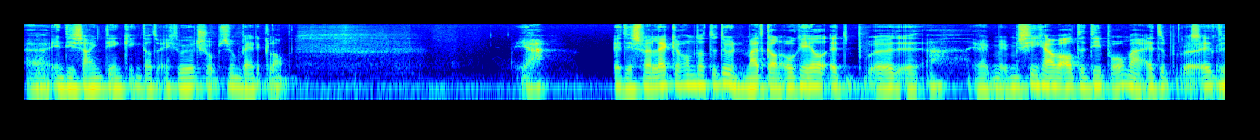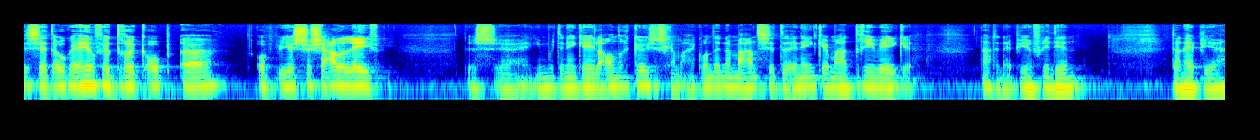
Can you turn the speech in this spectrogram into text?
eh, in design thinking, dat we echt workshops doen bij de klant ja, het is wel lekker om dat te doen. Maar het kan ook heel... Het, misschien gaan we al te diep hoor, maar het, het zet ook heel veel druk op, op je sociale leven. Dus je moet in één keer hele andere keuzes gaan maken. Want in de maand zitten in één keer maar drie weken. Nou, dan heb je een vriendin. Dan heb je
